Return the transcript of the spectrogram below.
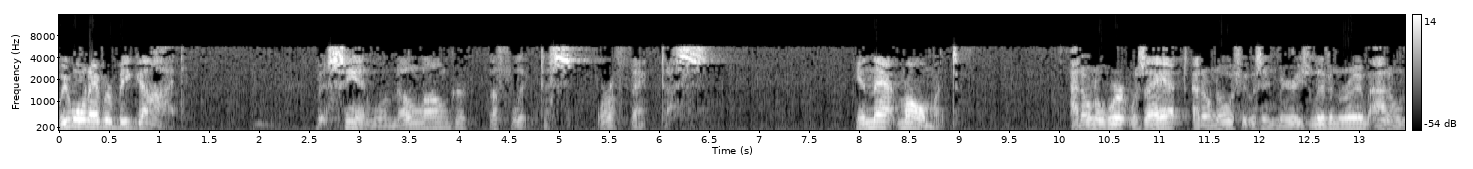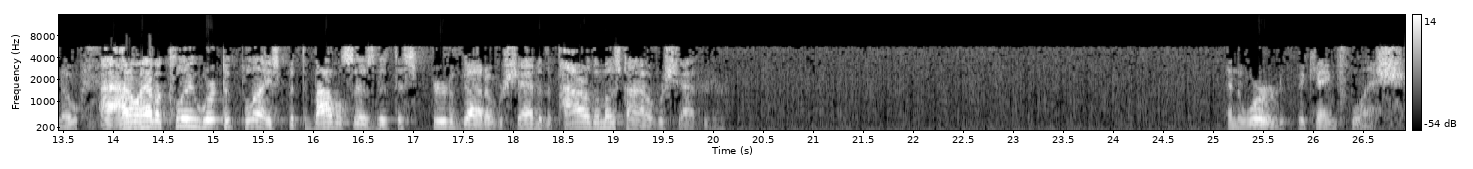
We won't ever be God. But sin will no longer afflict us or affect us. In that moment, I don't know where it was at. I don't know if it was in Mary's living room. I don't know. I, I don't have a clue where it took place. But the Bible says that the Spirit of God overshadowed, the power of the Most High overshadowed her. And the Word became flesh.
